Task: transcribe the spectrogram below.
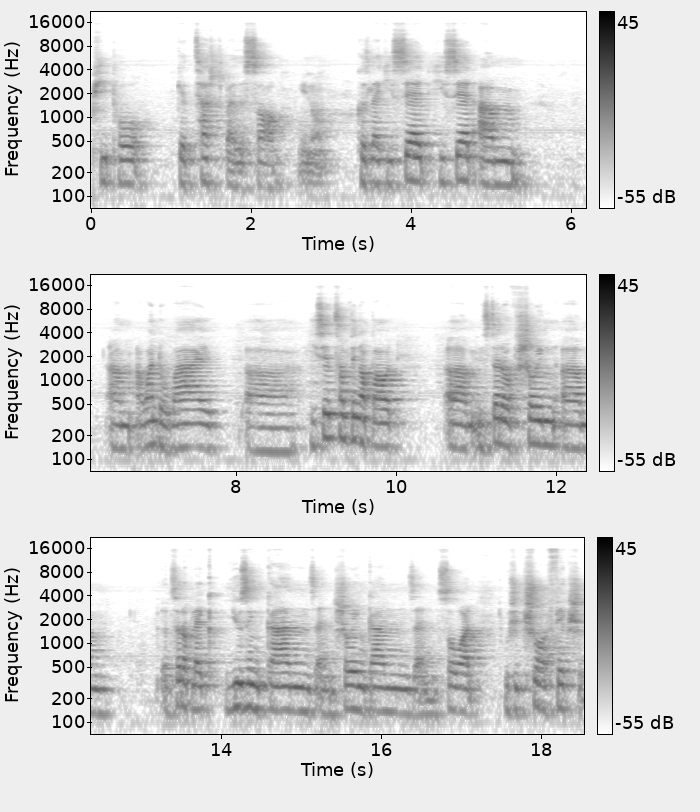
people get touched by the song, you know, because like he said, he said, um, um, I wonder why. Uh, he said something about um, instead of showing, um, instead of like using guns and showing guns and so on, we should show affection.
